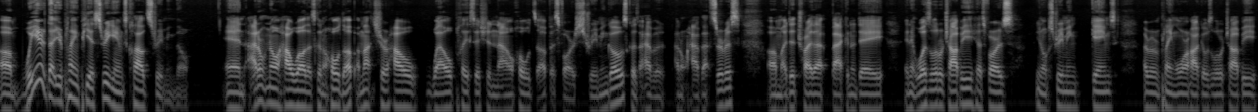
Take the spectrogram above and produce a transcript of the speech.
Um, weird that you're playing PS3 games cloud streaming though and I don't know how well that's going to hold up. I'm not sure how well PlayStation Now holds up as far as streaming goes because I haven't, I don't have that service. Um, I did try that back in the day, and it was a little choppy as far as you know streaming games. I remember playing Warhawk; it was a little choppy.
